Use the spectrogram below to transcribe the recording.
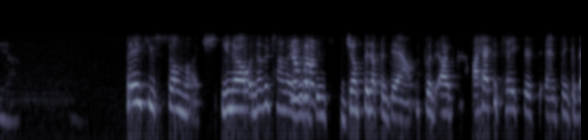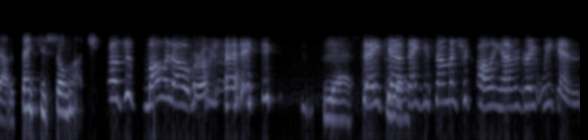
Yeah. Thank you so much. You know, another time I You're would have been jumping up and down, but I I have to take this and think about it. Thank you so much. Well, just mull it over, okay? Yes. Take care. Yes. Thank you so much for calling. Have a great weekend.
